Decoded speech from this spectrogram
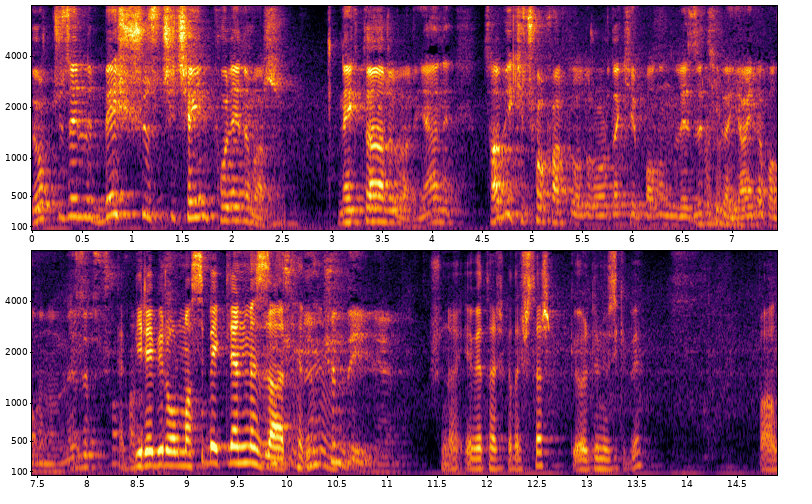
450-500 çiçeğin poleni var. Nektarı var. Yani tabii ki çok farklı olur oradaki balın lezzetiyle yayla balının lezzeti çok farklı. Birebir olması beklenmez zaten. Mümkün, değil mümkün değil yani. Şuna evet arkadaşlar gördüğünüz gibi bal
